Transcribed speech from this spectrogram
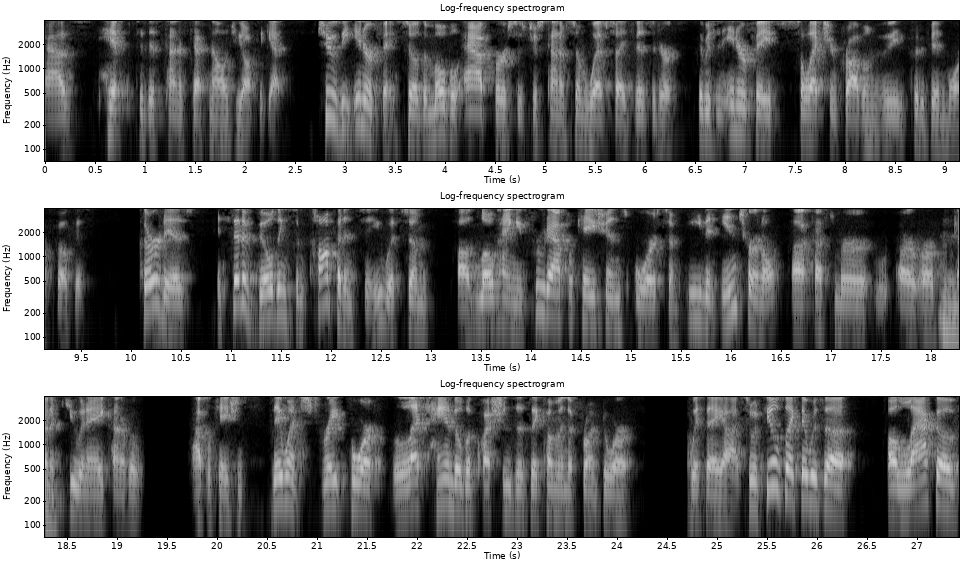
as hip to this kind of technology off the get. Two, the interface. So the mobile app versus just kind of some website visitor. There was an interface selection problem. Maybe it could have been more focused. Third is instead of building some competency with some uh, low hanging fruit applications or some even internal uh, customer or, or mm. kind of Q and A kind of applications, they went straight for let's handle the questions as they come in the front door with AI. So it feels like there was a a lack of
